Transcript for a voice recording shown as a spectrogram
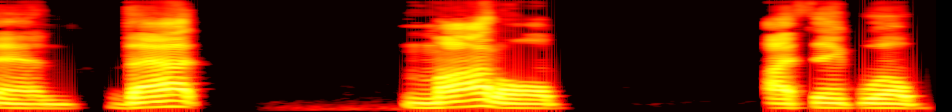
and that model, I think will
